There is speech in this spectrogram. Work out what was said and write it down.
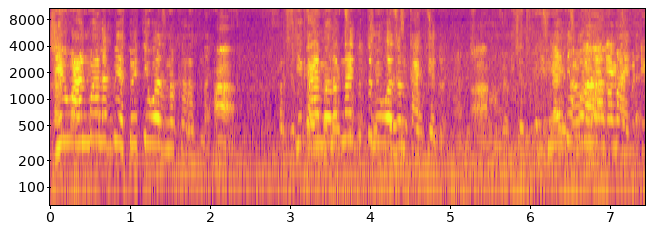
जी वाहन मालक भेटतोय ती वजन करत नाही हा. पण ती काय म्हणत नाही तर तुम्ही वजन काय केलं. शेतकरी नाही ते कोणाला माहीत आहे.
